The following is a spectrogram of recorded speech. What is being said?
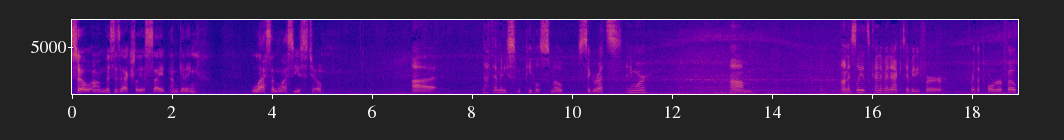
So, um, this is actually a sight I'm getting less and less used to. Uh, not that many sm- people smoke cigarettes anymore. Um, honestly, it's kind of an activity for for the poorer folk.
